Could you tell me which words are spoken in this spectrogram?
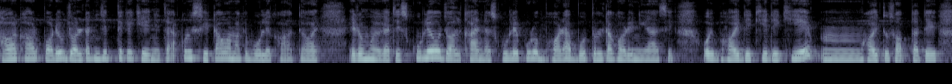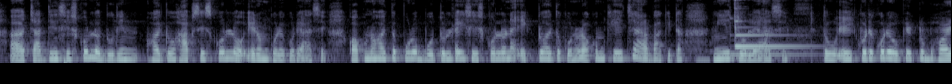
খাওয়ার খাওয়ার পরেও জলটা নিজের থেকে খেয়ে নিত। এখন সেটাও আমাকে বলে খাওয়াতে হয়। এরম হয়ে গেছে। স্কুলেও জল খায় না। স্কুলে পুরো ভরা বোতলটা ঘরে নিয়ে আসে। ওই ভয় দেখিয়ে দেখিয়ে হয়তো সপ্তাহে চার দিন শেষ করল, দুদিন হয়তো হাফ শেষ করল, এরম করে করে আসে। কখনো হয়তো পুরো বোতলটাই শেষ করল না, একটু হয়তো কোনো রকম খেয়েছে আর বাকিটা নিয়ে চলে আসে। তো এই করে করে ওকে একটু ভয়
